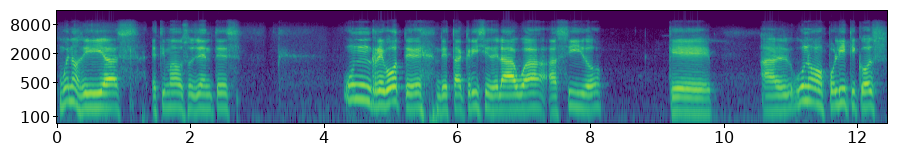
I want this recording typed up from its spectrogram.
Buenos días, estimados oyentes. Un rebote de esta crisis del agua ha sido que algunos políticos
